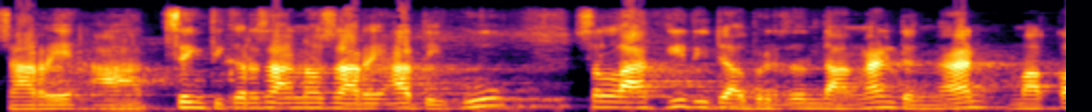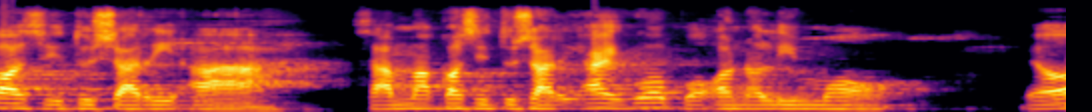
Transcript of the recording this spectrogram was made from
syariat sing dikersakno syariat iku selagi tidak bertentangan dengan maqasidus syariah Sama qasidu syariah iku apa ana lima. Ya,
